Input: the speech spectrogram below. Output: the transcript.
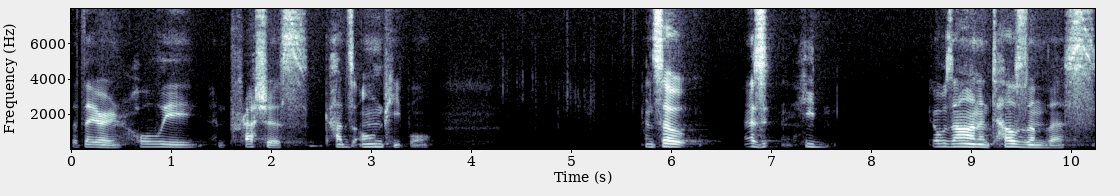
that they are holy and precious, God's own people. And so, as he goes on and tells them this,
